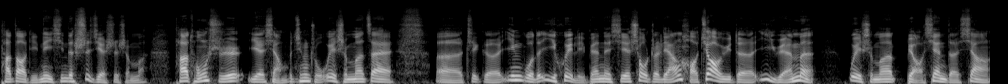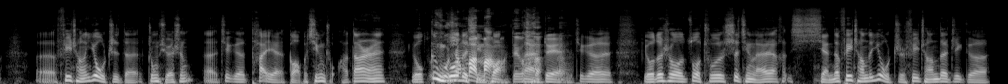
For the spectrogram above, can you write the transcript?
他到底内心的世界是什么。他同时也想不清楚为什么在呃这个英国的议会里边那些受着良好教育的议员们。为什么表现得像呃非常幼稚的中学生？呃，这个他也搞不清楚啊。当然有更多的情况，对吧？哎，对，这个有的时候做出事情来显得非常的幼稚，非常的这个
